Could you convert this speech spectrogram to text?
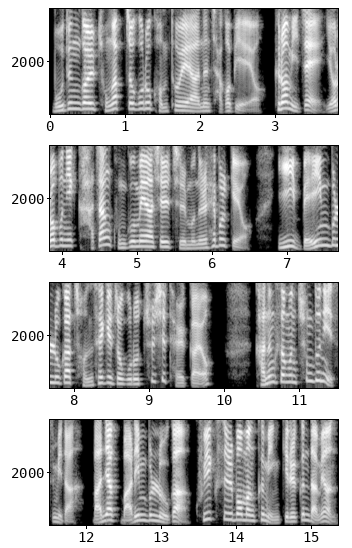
모든 걸 종합적으로 검토해야 하는 작업이에요. 그럼 이제 여러분이 가장 궁금해하실 질문을 해볼게요. 이 메인 블루가 전 세계적으로 출시될까요? 가능성은 충분히 있습니다. 만약 마린 블루가 쿠익실버만큼 인기를 끈다면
